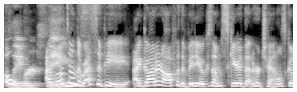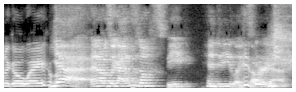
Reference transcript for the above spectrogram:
Oh, flavored I things. looked on the recipe. I got it off of the video because I'm scared that her channel's gonna go away. Yeah, and I was like, I also don't speak Hindi. Like, Hindi, sorry. yeah.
